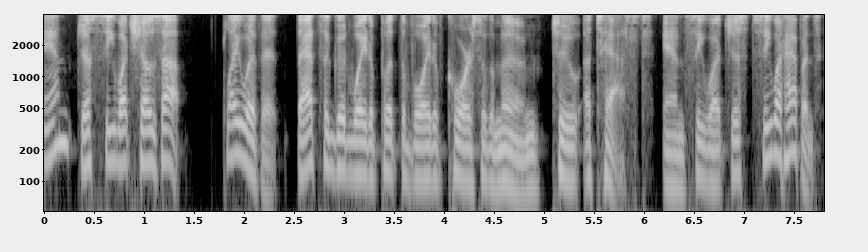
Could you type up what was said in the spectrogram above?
and just see what shows up. Play with it. That's a good way to put the void of course of the moon to a test and see what just see what happens.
